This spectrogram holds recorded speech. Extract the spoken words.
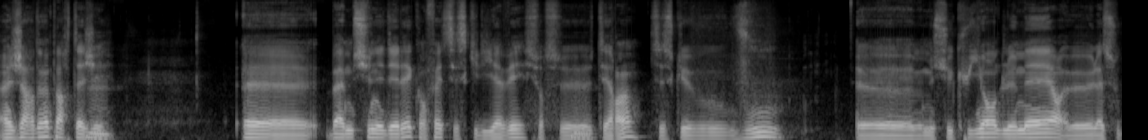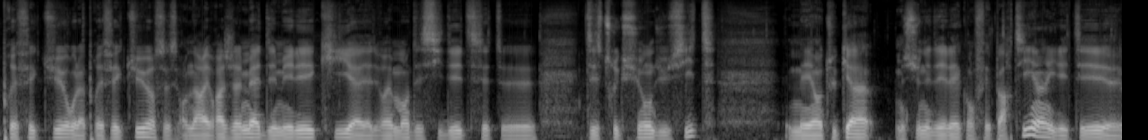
un jardin partagé. Mm. Euh, bah, Monsieur Nedelec, en fait, c'est ce qu'il y avait sur ce Mm. terrain. C'est ce que vous, vous euh, Monsieur Cuyand, le maire, euh, la sous-préfecture ou la préfecture, ça- on n'arrivera jamais à démêler qui a vraiment décidé de cette euh, destruction du site. Mais en tout cas, Monsieur Nedelec en fait partie. Hein. il, était,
